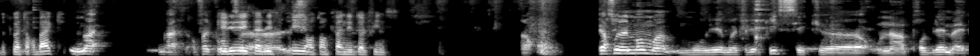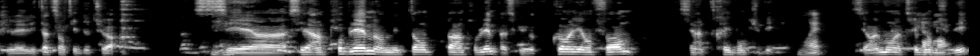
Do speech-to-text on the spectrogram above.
notre quarterback. Ouais. ouais en fait, Quel est l'état d'esprit en tant que fan des Dolphins? Alors, personnellement, moi, mon, mon état d'esprit, c'est que on a un problème avec l'état de santé de Tua. C'est euh, c'est un problème en même temps pas un problème parce que quand il est en forme, c'est un très bon QB. Ouais. C'est vraiment un très bon QB.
